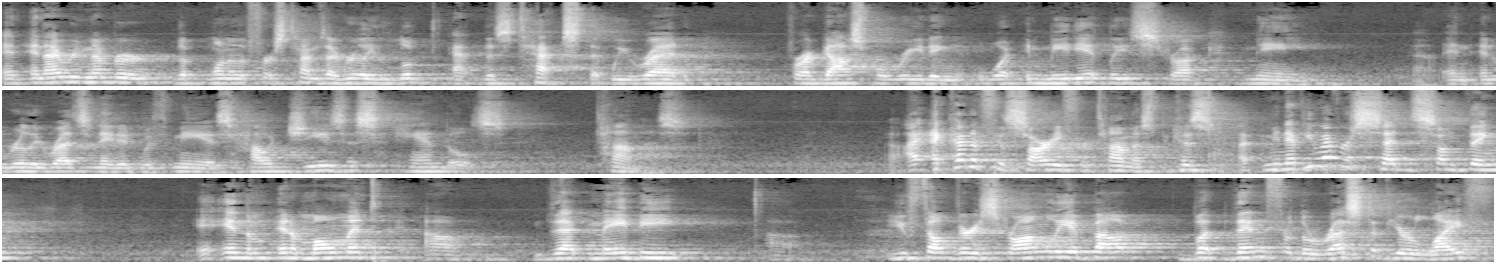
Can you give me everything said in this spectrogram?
And, and I remember the, one of the first times I really looked at this text that we read for a gospel reading, what immediately struck me uh, and, and really resonated with me is how Jesus handles Thomas. I, I, kind of feel sorry for Thomas because, I mean, have you ever said something in, the, in a moment um, that maybe uh, you felt very strongly about, but then for the rest of your life,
